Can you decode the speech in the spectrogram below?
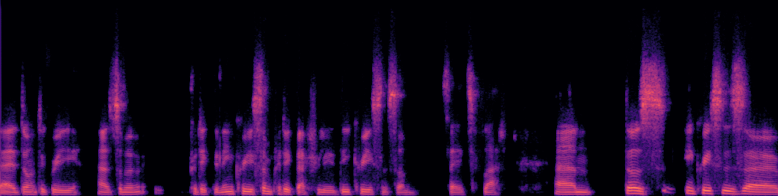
uh, don't agree. And some predict an increase, some predict actually a decrease, and some say it's flat. Um, those increases uh,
